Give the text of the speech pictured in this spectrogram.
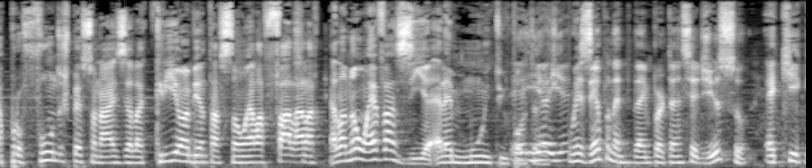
aprofunda os personagens, ela cria uma ambientação, ela fala, ela, ela não é vazia, ela é muito importante. E, e- um exemplo né, da importância disso é que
